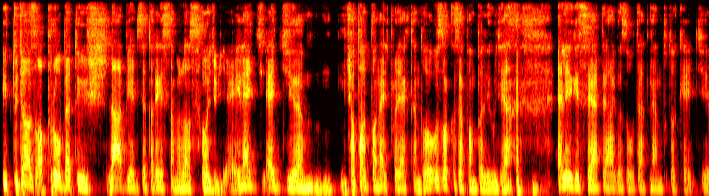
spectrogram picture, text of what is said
Itt ugye az apró betűs lábjegyzet a részemről az, hogy ugye én egy, egy um, csapatban, egy projekten dolgozok, az EPAM pedig ugye eléggé szerteágazó, tehát nem tudok egy,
